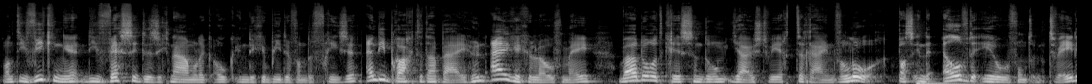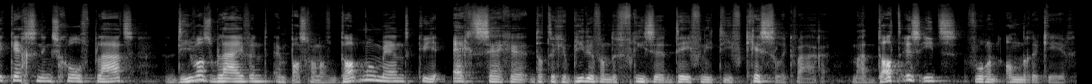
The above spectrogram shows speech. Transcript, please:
Want die vikingen die vestigden zich namelijk ook in de gebieden van de Friezen. En die brachten daarbij hun eigen geloof mee, waardoor het christendom juist weer terrein verloor. Pas in de 11e eeuw vond een tweede kersteningsgolf plaats die was blijvend en pas vanaf dat moment kun je echt zeggen dat de gebieden van de Friezen definitief christelijk waren. Maar dat is iets voor een andere keer.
